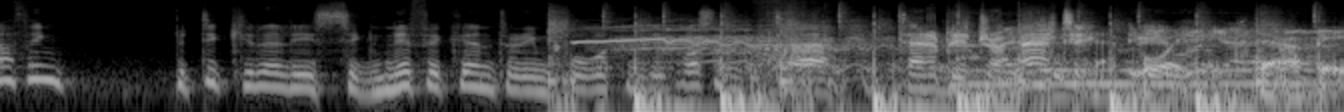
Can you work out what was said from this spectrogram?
Nothing particularly significant or important. It wasn't uh, terribly dramatic. That boy needs therapy.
